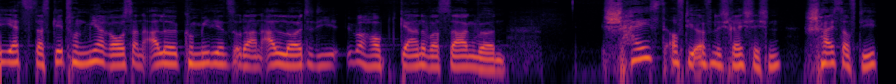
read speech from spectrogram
jetzt, das geht von mir raus an alle Comedians oder an alle Leute, die überhaupt gerne was sagen würden. Scheißt auf die öffentlich-rechtlichen, scheißt auf die,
